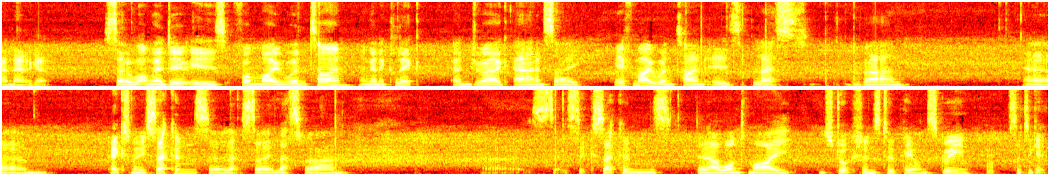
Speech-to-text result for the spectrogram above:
and there we go. So what I'm going to do is from my runtime, I'm going to click and drag and say if my runtime is less than um, X many seconds, so let's say less than uh, six seconds, then I want my instructions to appear on screen. So to get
